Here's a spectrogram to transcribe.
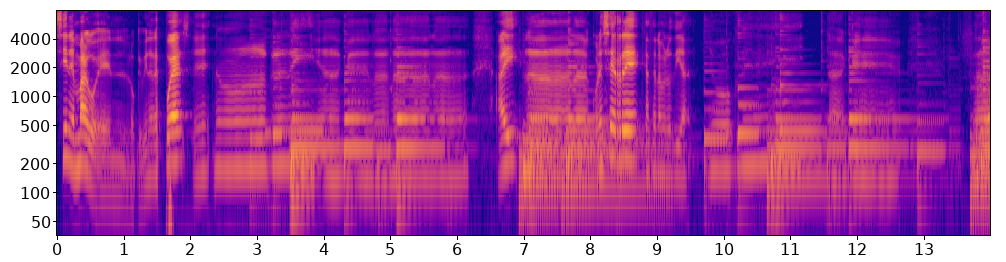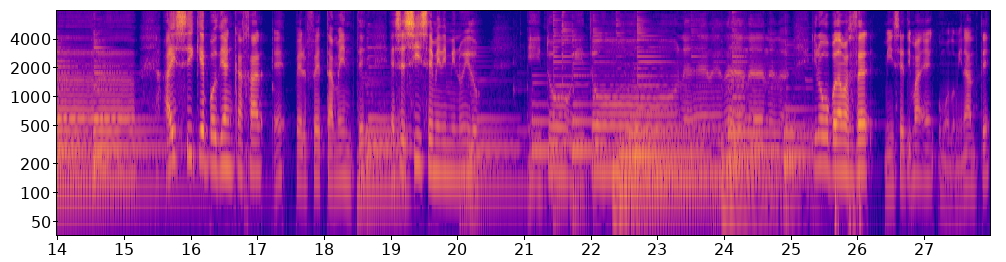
Sin embargo, en lo que viene después, eh, no creía que ahí, con ese re que hace la melodía, yo creía que ahí sí que podía encajar eh, perfectamente. Ese sí semidisminuido. Y tú y tú luego podemos hacer mi séptima eh, como dominante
